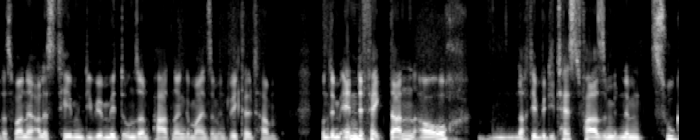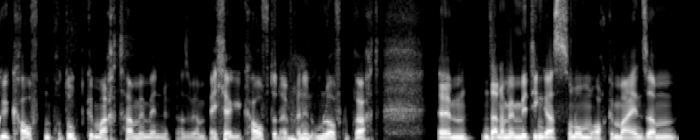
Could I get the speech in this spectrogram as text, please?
Das waren ja alles Themen, die wir mit unseren Partnern gemeinsam entwickelt haben. Und im Endeffekt dann auch, nachdem wir die Testphase mit einem zugekauften Produkt gemacht haben, im Endeffekt, also wir haben Becher gekauft und einfach mhm. in den Umlauf gebracht. Ähm, und dann haben wir mit den Gastronomen auch gemeinsam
